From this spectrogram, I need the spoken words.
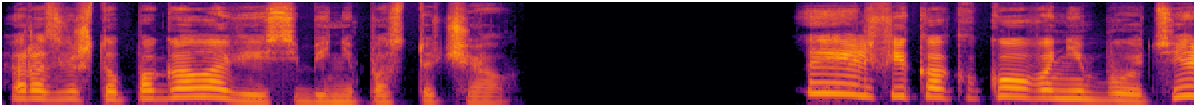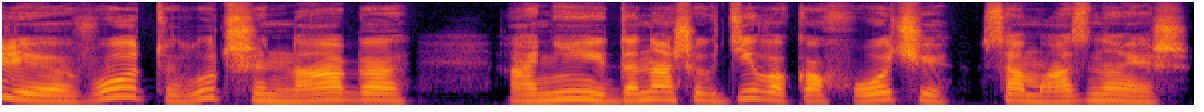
разве что по голове себе не постучал. Эльфика какого-нибудь, или вот лучше Нага. Они до наших девок охочи, сама знаешь».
